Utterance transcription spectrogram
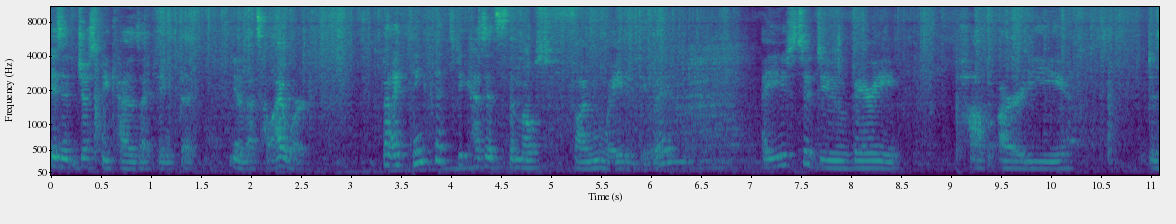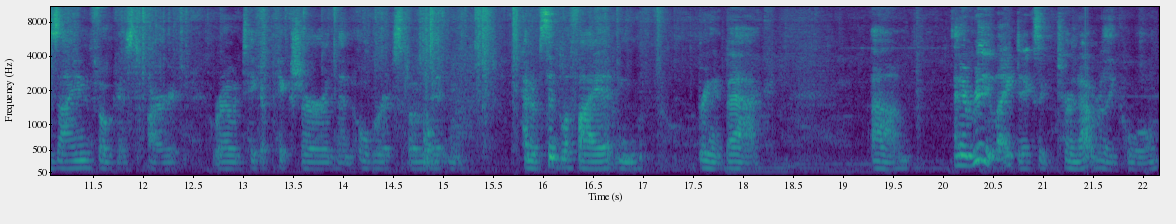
isn't just because I think that, you know, that's how I work, but I think that's because it's the most fun way to do it. I used to do very pop arty, design focused art where I would take a picture and then overexpose it and kind of simplify it and bring it back. Um, and I really liked it because it turned out really cool,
